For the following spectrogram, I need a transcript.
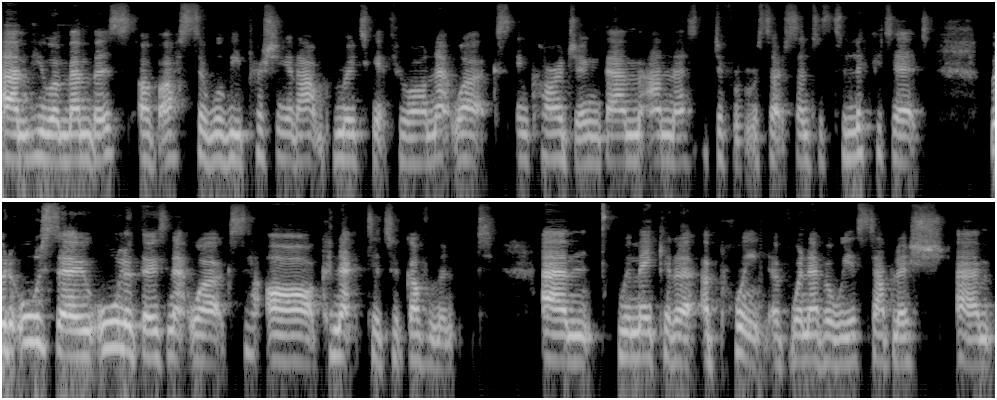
um, who are members of us. So we'll be pushing it out and promoting it through our networks, encouraging them and their different research centers to look at it. But also all of those networks are connected to government. Um, we make it a, a, point of whenever we establish, um,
